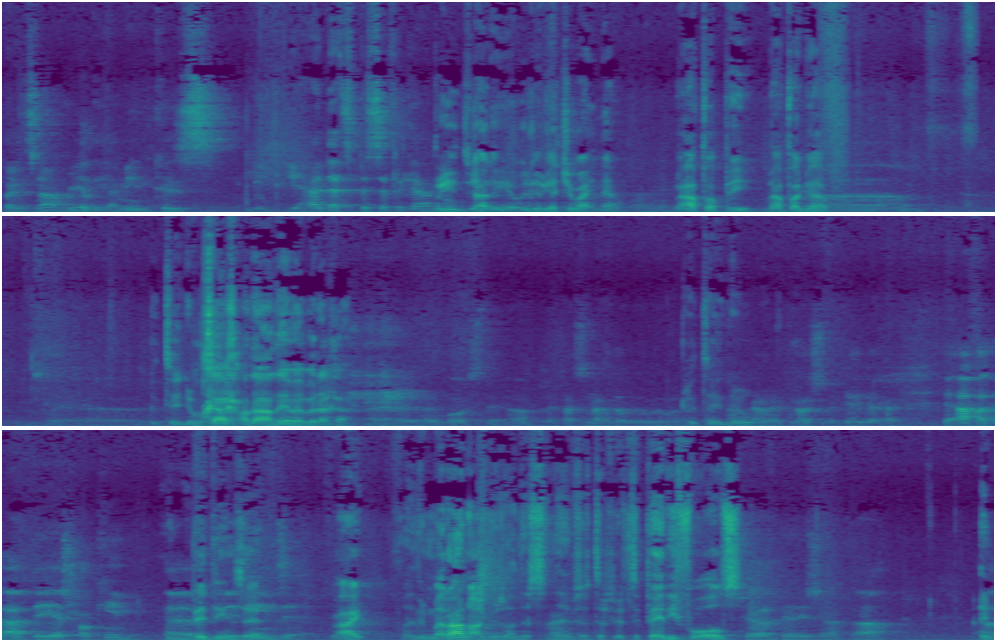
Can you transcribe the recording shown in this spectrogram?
But it's not really, I mean, because you had that specific apple. read, honey, we're going to get you right now. Rafa pi, Rafa gav, Um, continue. Chach hada aleva beracha. Continue. ואף אגב, ויש חוקים אה, בדין זה. בדין זה. Right? I think Maran argues on this. If the, if the peri falls, שהפרי שנפל. im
